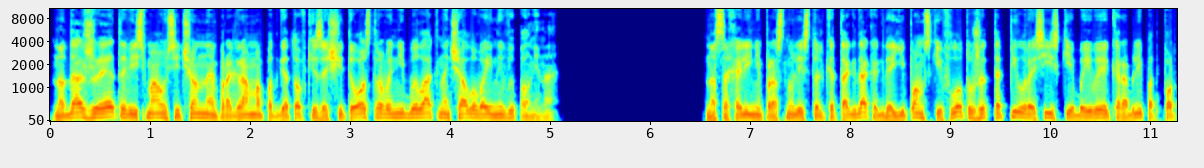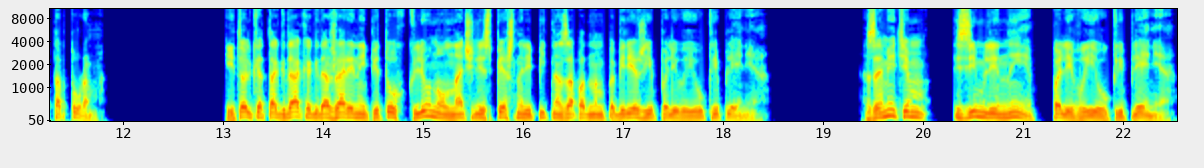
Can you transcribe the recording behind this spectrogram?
Но даже эта весьма усеченная программа подготовки защиты острова не была к началу войны выполнена. На Сахалине проснулись только тогда, когда японский флот уже топил российские боевые корабли под Порт-Артуром. И только тогда, когда жареный петух клюнул, начали спешно лепить на западном побережье полевые укрепления. Заметим, земляные полевые укрепления.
